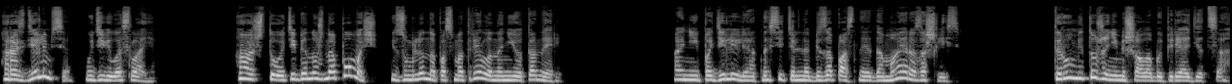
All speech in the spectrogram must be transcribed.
«Разделимся?» – удивилась Лая. «А что, тебе нужна помощь?» – изумленно посмотрела на нее Танери. Они поделили относительно безопасные дома и разошлись. Теруми тоже не мешало бы переодеться.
